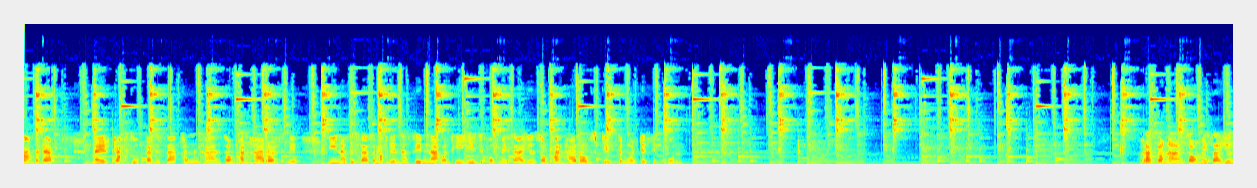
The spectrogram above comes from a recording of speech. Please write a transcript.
3 ระดับ ในหลักสูตรการศึกษาขั้นพื้นฐาน 2511มีนักศึกษาสมัครเรียนทั้งสิ้น ณ วันที่ 26 เมษายน 2517จำนวน 70 คนรักการอ่าน 2 เมษายน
